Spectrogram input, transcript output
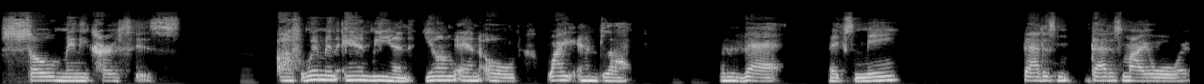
so many curses yeah. of women and men, young and old, white and black. And that makes me, that is, that is my award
